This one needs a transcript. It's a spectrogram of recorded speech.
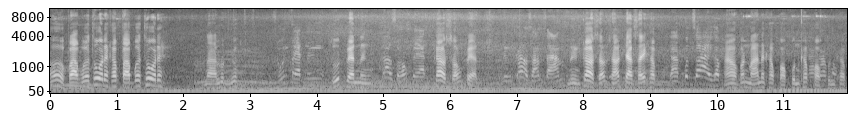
เออฝากเบอร์โทรได้ครับฝากเบอร์โทรได้น่ารุ่นอยู่ศูนย์แปดหนึ่งศูนย์แปดหนึ่งเก้าสองแปดเก้าสองแปด หนึ่งเก้าสามสามหนึ่งเก้าสามสามจากไสครับ จากพุทธไส้ครับอ้าวมันหมานะครับ ขอบคุณครับ ขอบคุณครับ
